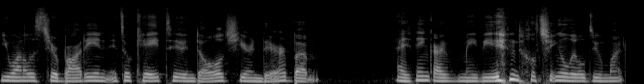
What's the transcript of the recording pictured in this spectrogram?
you want to listen to your body, and it's okay to indulge here and there, but I think I may be indulging a little too much.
